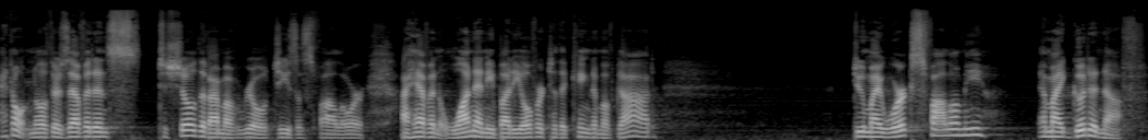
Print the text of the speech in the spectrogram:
I don't know if there's evidence to show that I'm a real Jesus follower. I haven't won anybody over to the kingdom of God. Do my works follow me? Am I good enough?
